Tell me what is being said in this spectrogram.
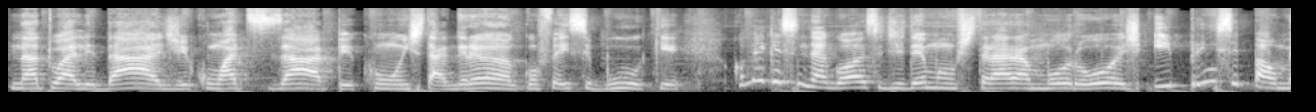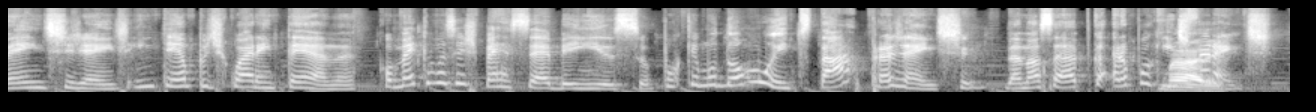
na atualidade, com WhatsApp, com Instagram, com Facebook. Como é que é esse negócio de demonstrar amor hoje e principalmente, gente, em tempo de quarentena? Como é que vocês percebem isso? Porque mudou muito, tá? Pra gente. Da nossa época era um pouquinho Mari. diferente.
